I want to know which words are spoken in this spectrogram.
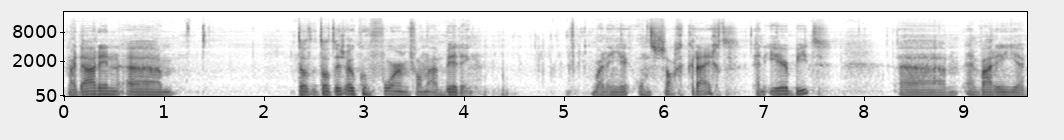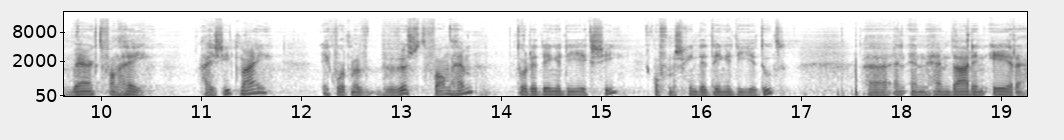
Maar daarin, uh, dat, dat is ook een vorm van aanbidding. Waarin je ontzag krijgt en eerbied. Uh, en waarin je merkt van, hé, hey, hij ziet mij. Ik word me bewust van hem door de dingen die ik zie. Of misschien de dingen die je doet. Uh, en, en hem daarin eren.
